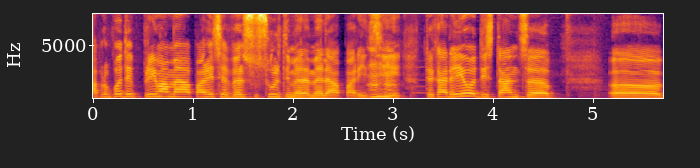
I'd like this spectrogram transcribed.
Apropo de prima mea apariție versus ultimele mele apariții, Mhm. pe care e o distanță uh,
